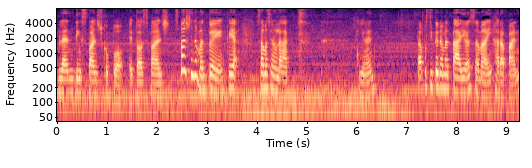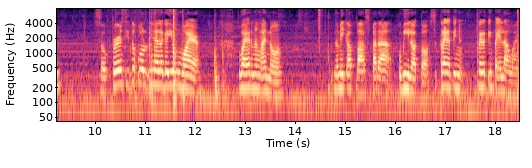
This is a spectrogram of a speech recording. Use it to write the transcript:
blending sponge ko po. Ito, sponge. Sponge din naman to eh. Kaya, sama silang lahat. Ayan. Tapos, dito naman tayo sa may harapan. So, first, dito ko nilalagay yung wire. Wire ng ano, na makeup box para umilaw to. So, try natin yung try natin pailawan.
